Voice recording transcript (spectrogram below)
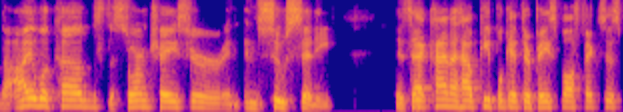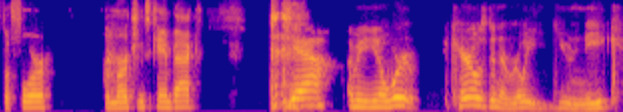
the Iowa Cubs, the Storm Chaser, and, and Sioux City. Is that kind of how people get their baseball fixes before the merchants came back? yeah, I mean, you know, we're Carroll's in a really unique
